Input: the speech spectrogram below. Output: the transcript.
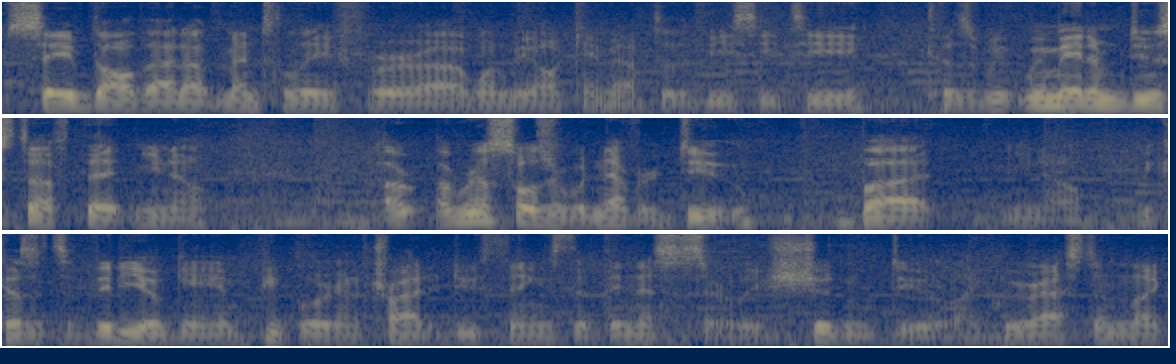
saved all that up mentally for uh, when we all came after the VCT because we, we made him do stuff that you know a, a real soldier would never do, but you know, because it's a video game, people are going to try to do things that they necessarily shouldn't do. Like we were asked him, like,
